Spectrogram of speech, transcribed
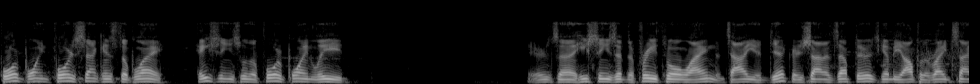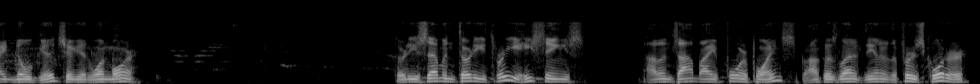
4.4 seconds to play. Hastings with a four point lead. There's uh, Hastings at the free throw line. Natalia Dick, her shot is up there. It's going to be off of the right side, no good. She'll get one more. 37 33. Hastings out on top by four points. Broncos led at the end of the first quarter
